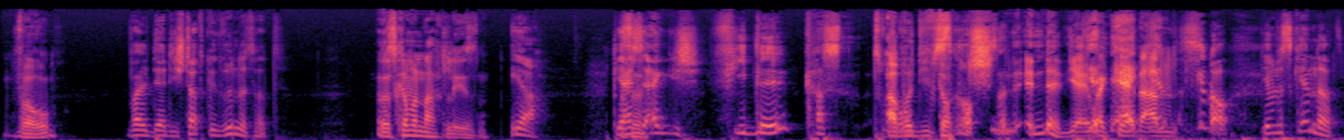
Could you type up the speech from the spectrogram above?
Warum? Weil der die Stadt gegründet hat. Das kann man nachlesen. Ja. Die Also- heißt ja eigentlich Fidel Castro. Aber die Deutschen ändern ja immer gerne alles. Genau, die haben das geändert.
